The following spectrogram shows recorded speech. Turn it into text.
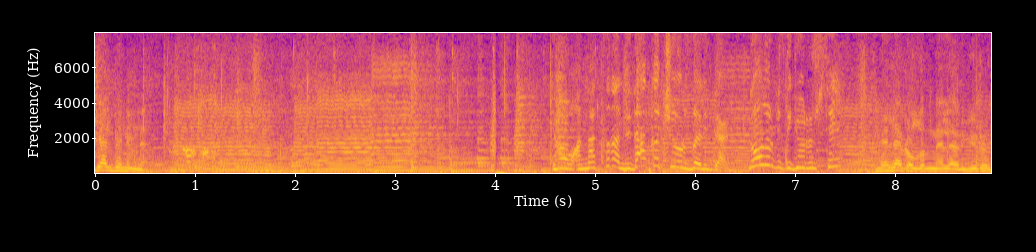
Gel benimle. Ya anlatsana neden kaçıyoruz Ali'den? Ne olur bizi görürse? Neler olur neler yürü.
